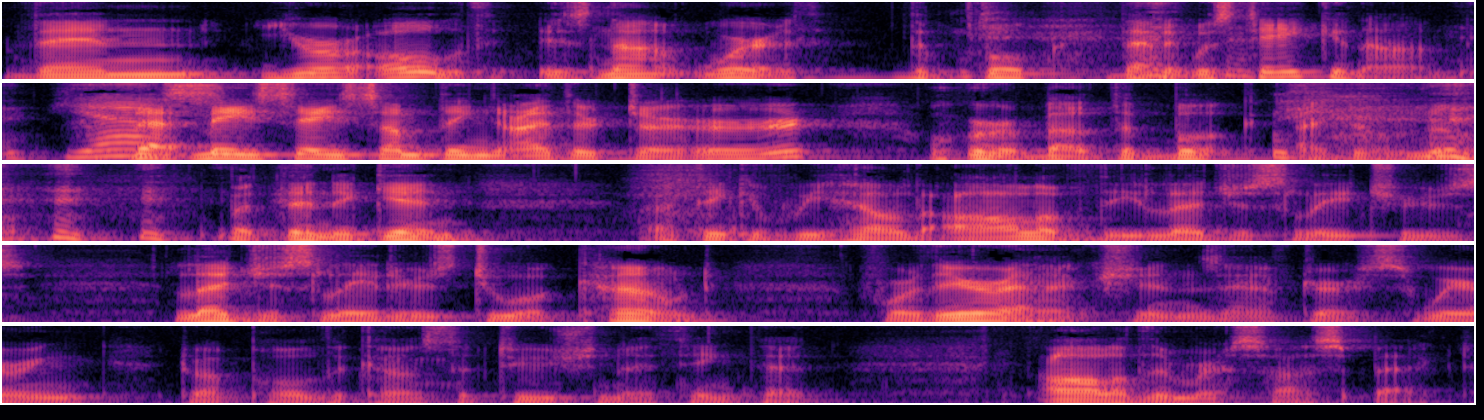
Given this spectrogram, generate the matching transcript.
then your oath is not worth the book that it was taken on. Yes. That may say something either to her or about the book. I don't know. but then again, I think if we held all of the legislatures legislators to account for their actions after swearing to uphold the Constitution, I think that all of them are suspect.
